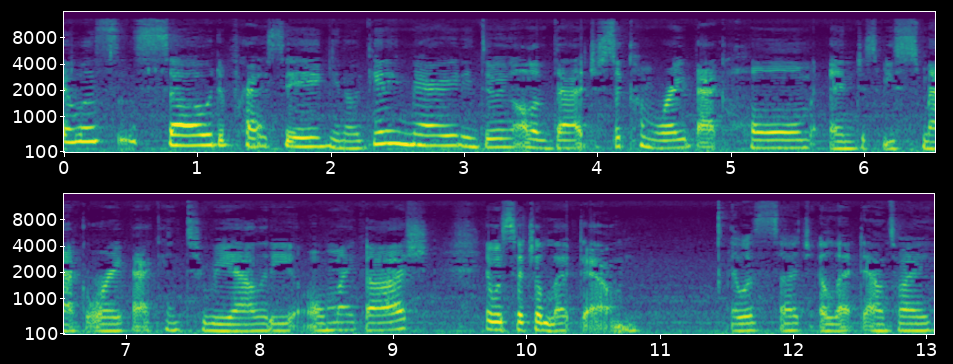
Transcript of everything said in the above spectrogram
it was so depressing, you know, getting married and doing all of that just to come right back home and just be smacked right back into reality. Oh my gosh. It was such a letdown. It was such a letdown. So I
